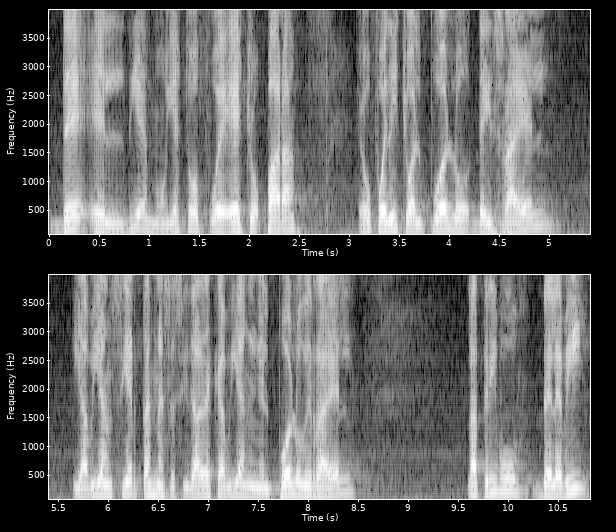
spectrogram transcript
del diezmo, y esto fue hecho para, o fue dicho al pueblo de Israel, y habían ciertas necesidades que habían en el pueblo de Israel, la tribu de Leví,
